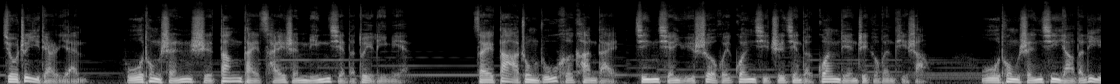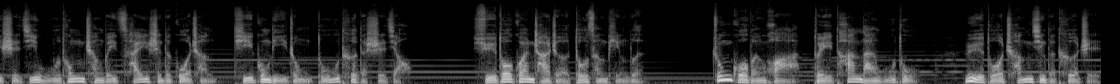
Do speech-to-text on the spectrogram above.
就这一点而言，五痛神是当代财神明显的对立面。在大众如何看待金钱与社会关系之间的关联这个问题上，五痛神信仰的历史及五通成为财神的过程，提供了一种独特的视角。许多观察者都曾评论，中国文化对贪婪无度、掠夺成性的特质。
